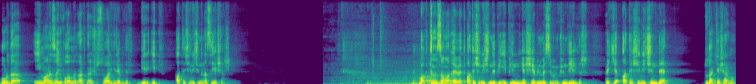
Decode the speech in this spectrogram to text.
burada imanı zayıf olanların aklına şu sual gelebilir. Bir ip ateşin içinde nasıl yaşar? Baktığın zaman evet ateşin içinde bir ipin yaşayabilmesi mümkün değildir. Peki ateşin içinde dudak yaşar mı?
